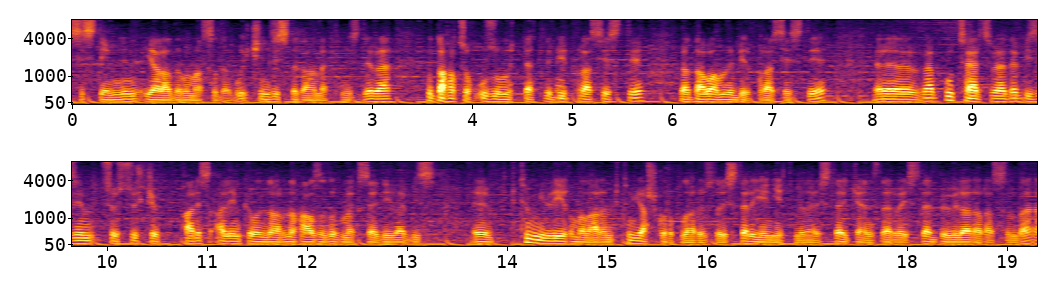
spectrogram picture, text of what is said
sisteminin yaradılmasıdır. Bu ikinci istiqamətimizdir və bu daha çox uzunmüddətli bir prosesdir və davamlı bir prosesdir. Və bu çərçivədə bizim sözsüz ki, Paris Olimpiya oyunlarına hazırlıq məqsədi ilə biz bütün milli yığmaların, bütün yaş qrupları üzrə, istər yeniyetmələr, istər gənclər və istər böyüklər arasında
